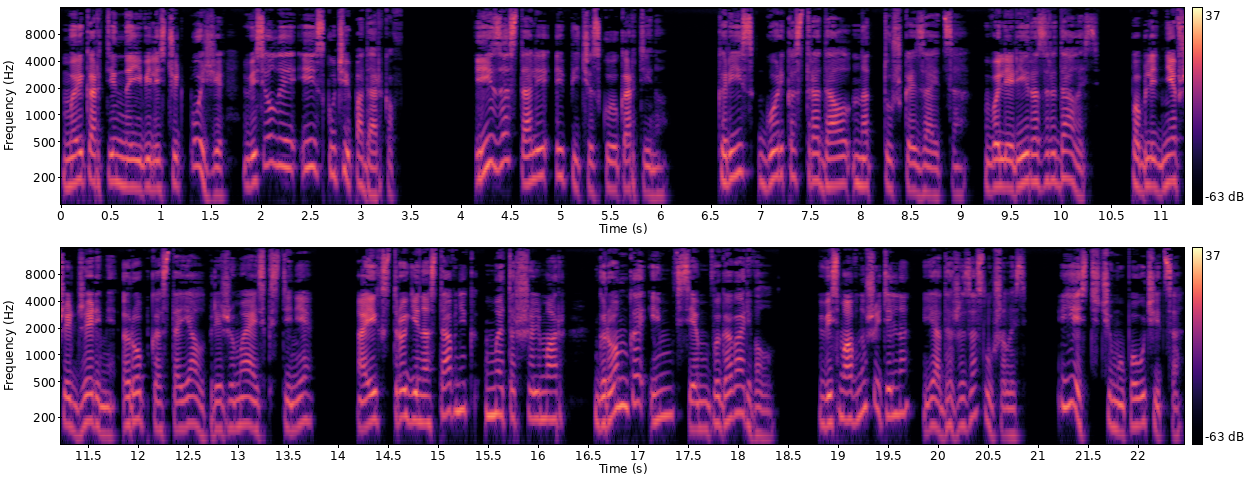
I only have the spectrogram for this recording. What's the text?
Мы картинно явились чуть позже, веселые и с кучей подарков. И застали эпическую картину. Крис горько страдал над тушкой зайца. Валерий разрыдалась. Побледневший Джереми робко стоял, прижимаясь к стене, а их строгий наставник, мэтр Шельмар, громко им всем выговаривал. Весьма внушительно, я даже заслушалась. Есть чему поучиться.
